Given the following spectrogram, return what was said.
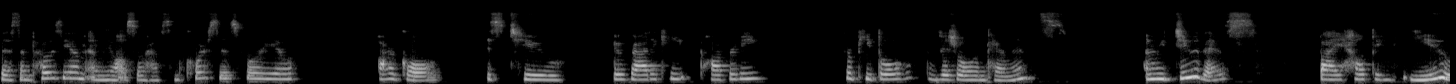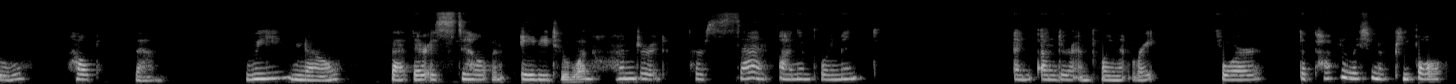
the symposium, and we also have some courses for you, our goal is to eradicate poverty for people with visual impairments And we do this by helping you help them. We know that there is still an 80 to 100% unemployment and underemployment rate for the population of people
